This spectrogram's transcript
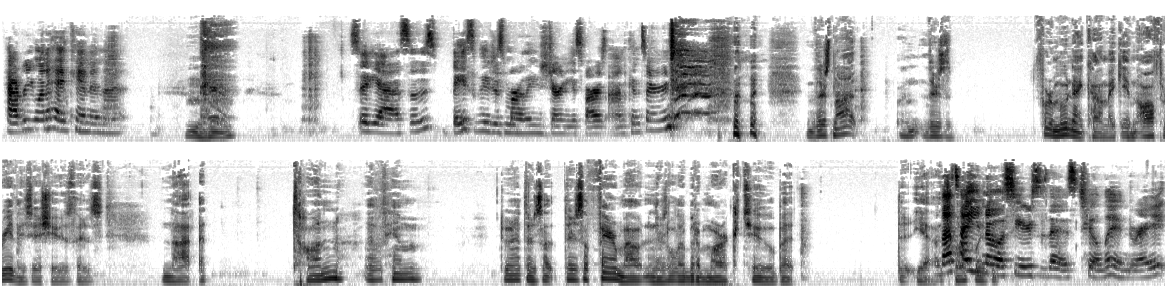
However you want to headcanon that. hmm So yeah, so this is basically just Marlene's journey as far as I'm concerned. there's not there's for a Moon Knight comic in all three of these issues. There's not a ton of him doing it. There's a there's a fair amount, and there's a little bit of Marc too, but the, yeah, Well, that's how you know a series that is tail end, right?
